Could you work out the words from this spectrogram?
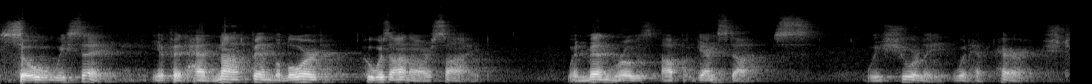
So we say, if it had not been the Lord who was on our side, when men rose up against us, we surely would have perished.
